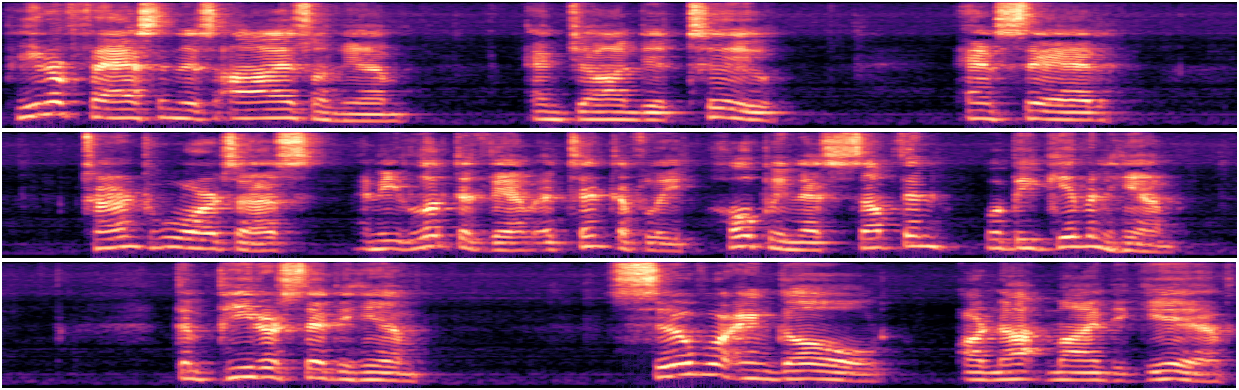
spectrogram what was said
Peter fastened his eyes on them, and John did too, and said, turned towards us, and he looked at them attentively, hoping that something would be given him. Then Peter said to him, Silver and gold are not mine to give.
